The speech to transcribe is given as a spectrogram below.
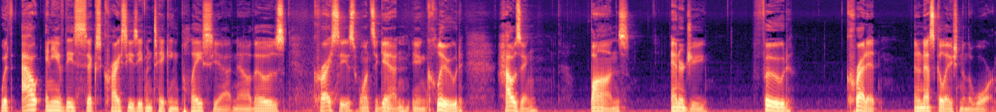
without any of these six crises even taking place yet. Now, those crises, once again, include housing, bonds, energy, food, credit, and an escalation in the war.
